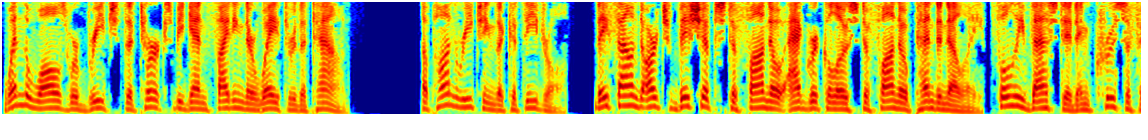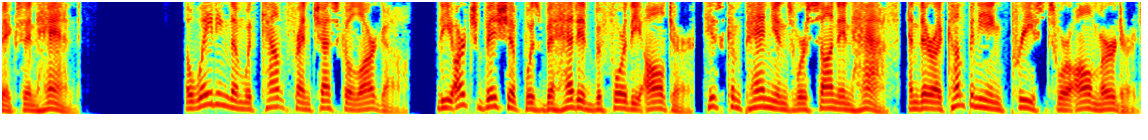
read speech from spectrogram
When the walls were breached the Turks began fighting their way through the town. Upon reaching the cathedral, they found Archbishop Stefano Agricolo Stefano Pendinelli, fully vested and crucifix in hand. Awaiting them with Count Francesco Largo. The archbishop was beheaded before the altar, his companions were sawn in half, and their accompanying priests were all murdered.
